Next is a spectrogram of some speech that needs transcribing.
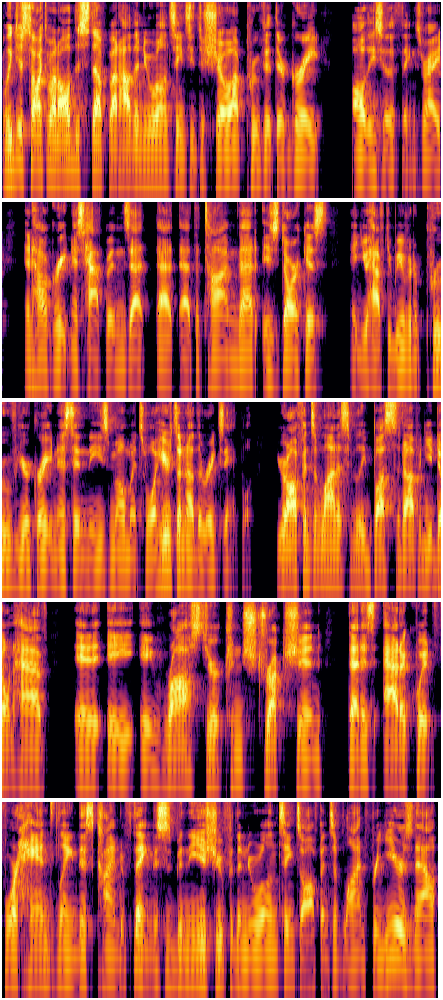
We just talked about all this stuff about how the New Orleans Saints need to show up, prove that they're great, all these other things, right? And how greatness happens at at at the time that is darkest, and you have to be able to prove your greatness in these moments. Well, here's another example: your offensive line is simply busted up, and you don't have a, a, a roster construction that is adequate for handling this kind of thing. This has been the issue for the New Orleans Saints offensive line for years now.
